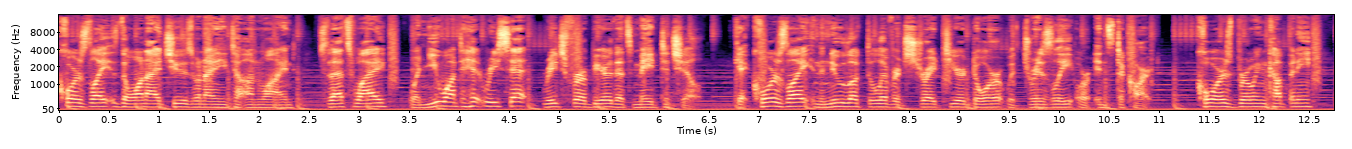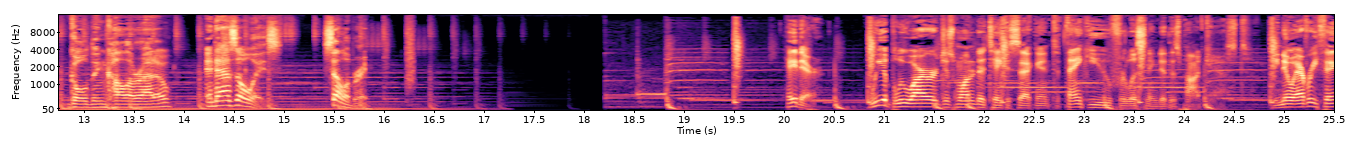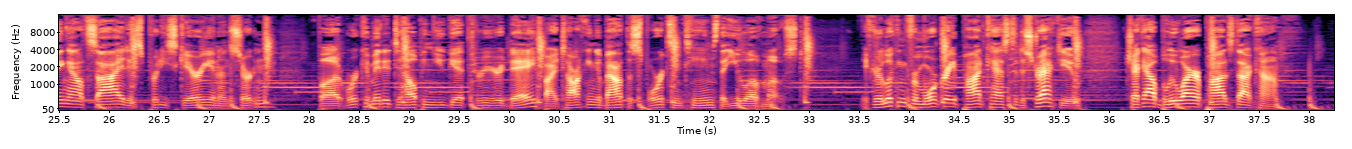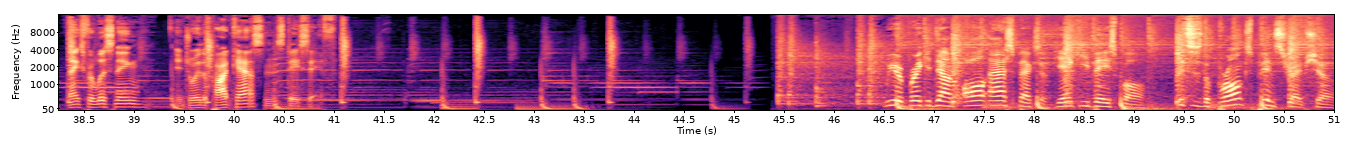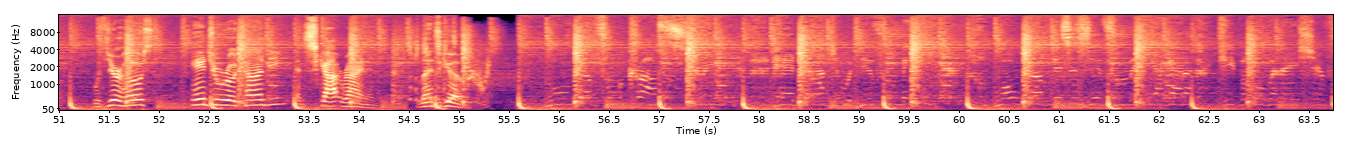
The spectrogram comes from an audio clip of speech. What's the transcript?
Coors Light is the one I choose when I need to unwind. So that's why when you want to hit reset, reach for a beer that's made to chill. Get Coors Light in the new look delivered straight to your door with Drizly or Instacart. Coors Brewing Company, Golden, Colorado. And as always, celebrate. Hey there. We at Blue Wire just wanted to take a second to thank you for listening to this podcast. We know everything outside is pretty scary and uncertain, but we're committed to helping you get through your day by talking about the sports and teams that you love most. If you're looking for more great podcasts to distract you, check out BlueWirePods.com. Thanks for listening. Enjoy the podcast and stay safe. We are breaking down all aspects of Yankee baseball. This is the Bronx Pinstripe Show with your hosts, Andrew Rotondi and Scott Reinen. Let's go.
